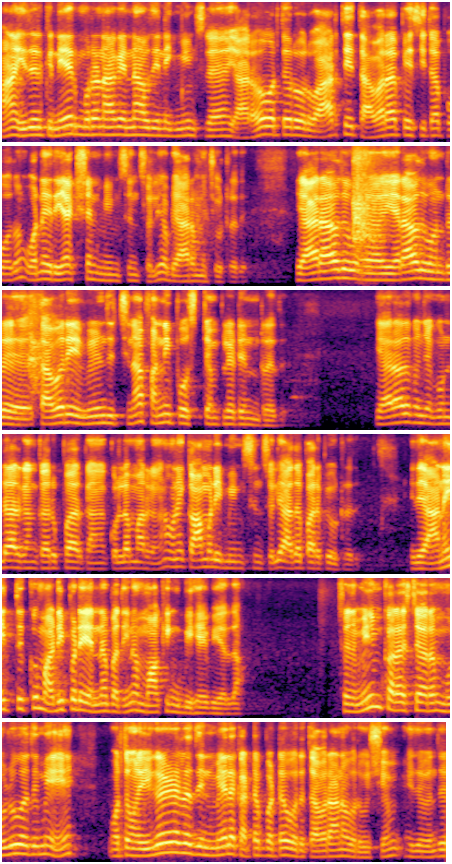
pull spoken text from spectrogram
ஆனா இதற்கு நேர்முரணாக என்ன ஆகுது இன்னைக்கு மீம்ஸ்ல யாரோ ஒருத்தர் ஒரு வார்த்தையை தவறா பேசிட்டா போதும் உடனே ரியாக்ஷன் மீம்ஸ்ன்னு சொல்லி அப்படி ஆரம்பிச்சு விட்டுறது யாராவது யாராவது ஒன்று தவறி விழுந்துச்சுன்னா ஃபன்னி போஸ்ட் டெம்ப்ளேட்டுன்றது யாராவது கொஞ்சம் குண்டா இருக்காங்க கருப்பா இருக்காங்க குள்ளமா இருக்காங்கன்னா உடனே காமெடி மீம்ஸ்ன்னு சொல்லி அதை பரப்பி விட்டுறது இது அனைத்துக்கும் அடிப்படை என்ன பார்த்தீங்கன்னா மாக்கிங் பிஹேவியர் தான். ஸோ இந்த மீம் கலாச்சாரம் முழுவதுமே ஒருத்தவங்க இகழறதின் மேலே கட்டப்பட்ட ஒரு தவறான ஒரு விஷயம். இது வந்து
